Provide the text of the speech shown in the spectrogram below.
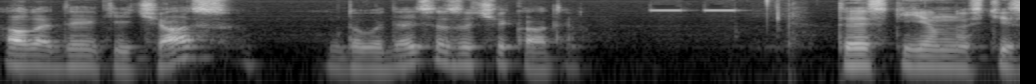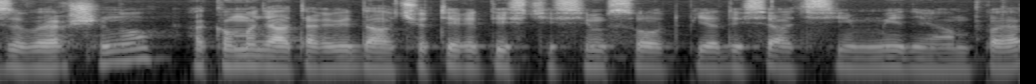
але деякий час доведеться зачекати. Тест ємності завершено. Акумулятор віддав 4757 мА.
